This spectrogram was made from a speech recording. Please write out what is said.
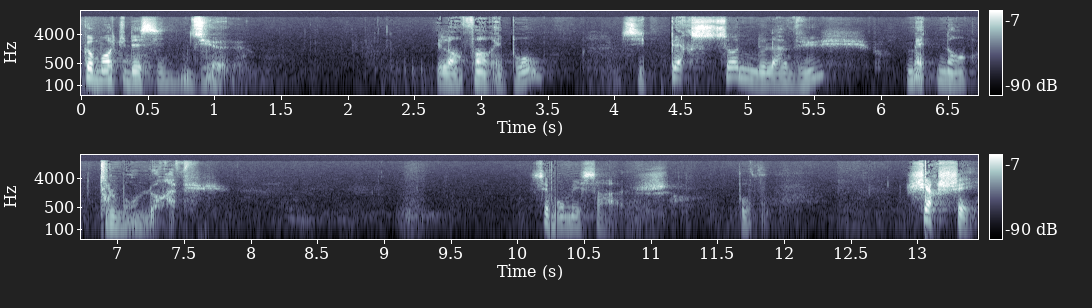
comment tu dessines Dieu? Et l'enfant répond Si personne ne l'a vu, maintenant tout le monde l'aura vu. C'est mon message pour vous. Cherchez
